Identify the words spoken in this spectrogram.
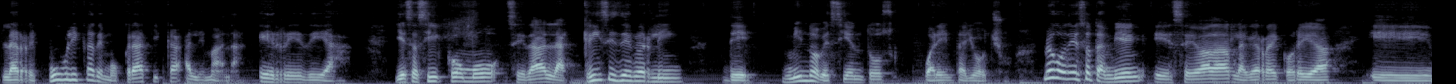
la República Democrática Alemana, RDA. Y es así como se da la crisis de Berlín de 1948. Luego de eso también eh, se va a dar la guerra de Corea. Eh,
